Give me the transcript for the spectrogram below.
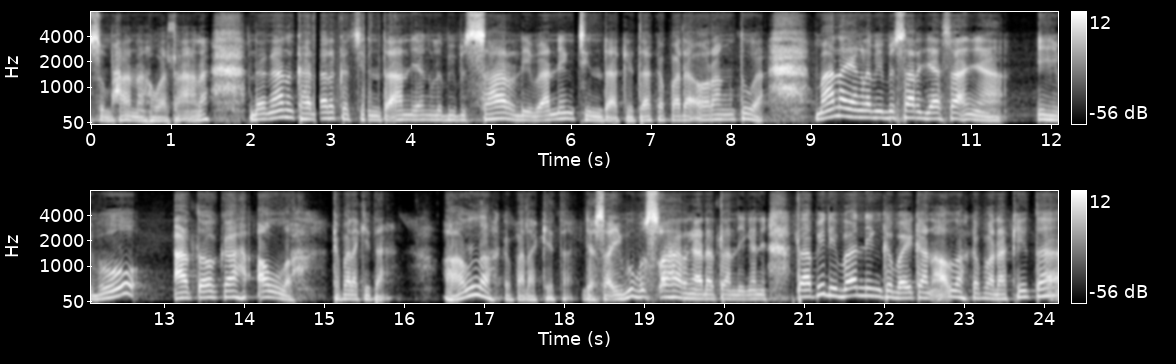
Subhanahu wa taala dengan kadar kecintaan yang lebih besar dibanding cinta kita kepada orang tua. Mana yang lebih besar jasanya? Ibu ataukah Allah kepada kita? Allah kepada kita. Jasa ibu besar nggak ada tandingannya. Tapi dibanding kebaikan Allah kepada kita,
